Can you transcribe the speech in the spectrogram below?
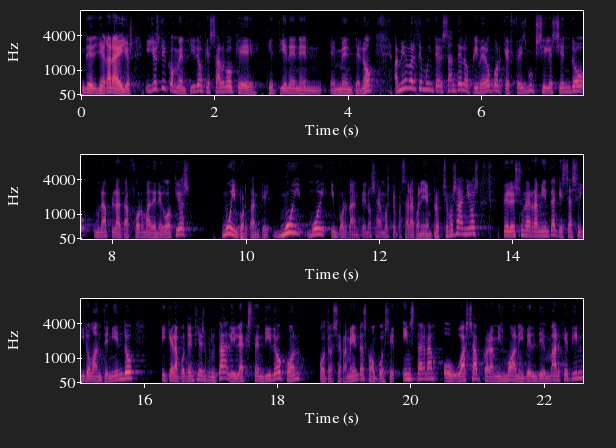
de llegar a ellos. Y yo estoy convencido que es algo que, tienen en, en, mente, ¿no? A mí me parece muy interesante lo primero porque Facebook sigue siendo una plataforma de negocios muy importante, muy, muy importante. No sabemos qué pasará con ella en próximos años, pero es una herramienta que se ha seguido manteniendo y que la potencia es brutal y la ha extendido con otras herramientas como puede ser Instagram o WhatsApp, que ahora mismo a nivel de marketing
